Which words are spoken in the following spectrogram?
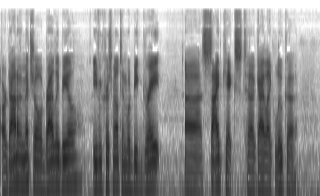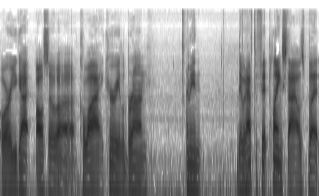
or Donovan Mitchell, Bradley Beal, even Khris Middleton would be great uh, sidekicks to a guy like Luka, or you got also uh, Kawhi, Curry, LeBron. I mean, they would have to fit playing styles, but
